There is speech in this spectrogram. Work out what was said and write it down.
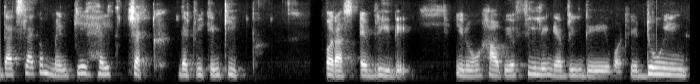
that's like a mental health check that we can keep for us every day you know how we are feeling every day what we're doing.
